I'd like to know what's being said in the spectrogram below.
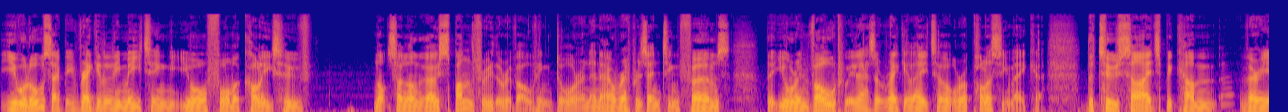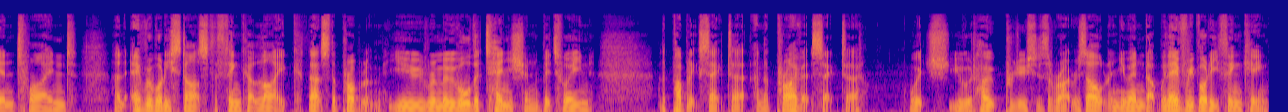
You will also be regularly meeting your former colleagues who've not so long ago spun through the revolving door and are now representing firms that you're involved with as a regulator or a policymaker. The two sides become very entwined and everybody starts to think alike. That's the problem. You remove all the tension between the public sector and the private sector, which you would hope produces the right result, and you end up with everybody thinking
